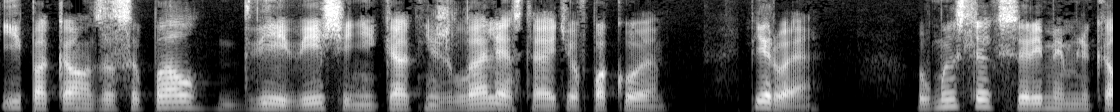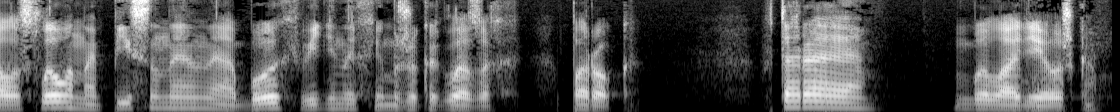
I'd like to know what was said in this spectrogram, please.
И пока он засыпал, две вещи никак не желали оставить его в покое. Первое. В мыслях все время мелькало слово, написанное на обоих виденных им жукоглазах. Порог. Вторая была девушка.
